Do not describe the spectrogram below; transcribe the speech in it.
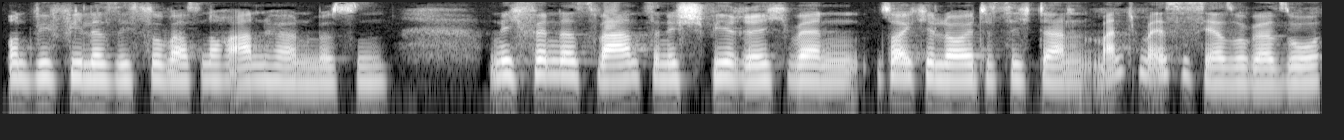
und wie viele sich sowas noch anhören müssen. Und ich finde es wahnsinnig schwierig, wenn solche Leute sich dann, manchmal ist es ja sogar so,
